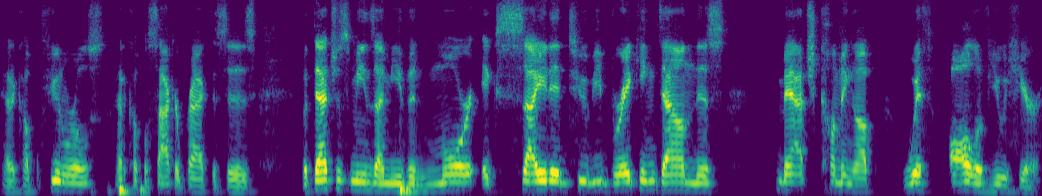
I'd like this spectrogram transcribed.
Had a couple funerals, had a couple soccer practices, but that just means I'm even more excited to be breaking down this match coming up with all of you here.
